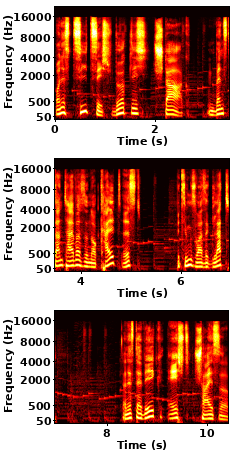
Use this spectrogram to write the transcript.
Und es zieht sich wirklich stark. Und wenn es dann teilweise noch kalt ist, beziehungsweise glatt, dann ist der Weg echt scheiße.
